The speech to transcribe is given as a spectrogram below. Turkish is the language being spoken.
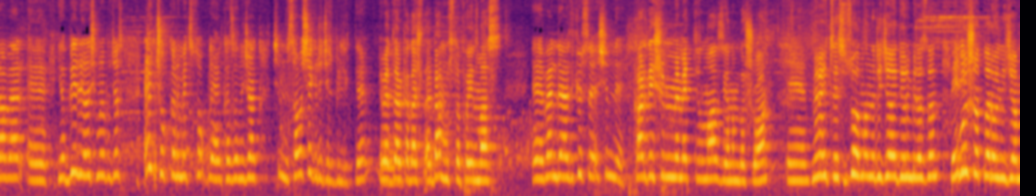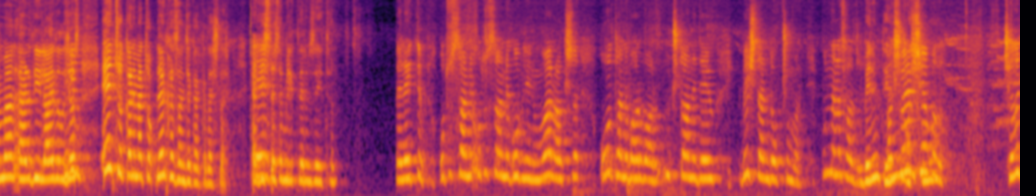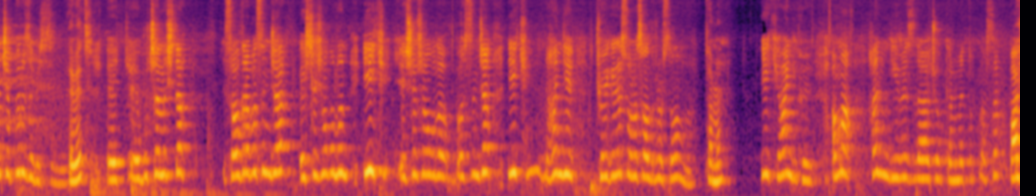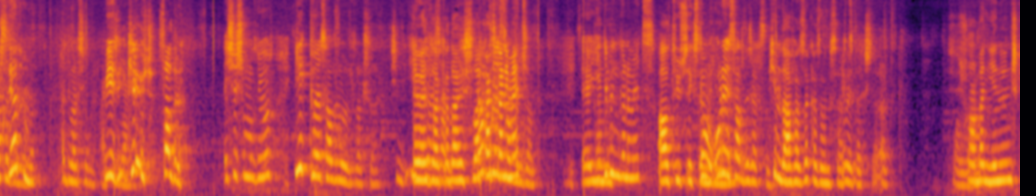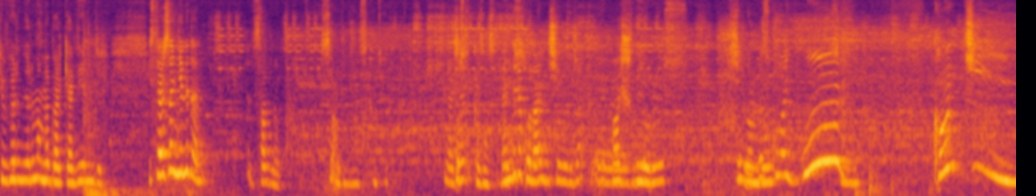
beraber e, ya bir yarışma yapacağız. En çok ganimeti toplayan kazanacak. Şimdi savaşa gireceğiz birlikte. Evet arkadaşlar ben Mustafa Yılmaz. E, ben de Erdi Köse. Şimdi Kardeşim Mehmet Yılmaz yanımda şu an. e, Mehmet sessiz olmanı rica ediyorum birazdan. Benim- Bu shotlar oynayacağım ben. Erdi ile ayrılacağız. En çok ganimet toplayan kazanacak arkadaşlar. Erdi Ee, istersen birliklerimize eğitin. ben eğittim. 30 tane 30 tane goblinim var arkadaşlar. 10 tane barbar, 3 tane dev, 5 tane de okçum var. Bunlara saldırın. Benim Bak devim şöyle bir şey aslında- yapalım. Challenge yapıyoruz ya biz sizinle. Evet. E, e, bu challenge'da saldıra basınca eşleşme bulun. İlk eşleşme bula basınca ilk hangi köye gelirse ona saldırıyoruz tamam mı? Tamam. İlk hangi köy? Ama hangimiz daha çok ganimet toplarsak Başlayalım mı? Hadi başlayalım. 1, 2, 3 saldırı. Eşleşme diyor. İlk köye saldırıyoruz arkadaşlar. Şimdi ilk Evet köye arkadaşlar, kaç ganimet? E, 7000 ganimet. 680 Tamam oraya saldıracaksın. Kim daha fazla kazanırsa artık. Evet arkadaşlar artık. Şu an ben yenilmiş gibi görünüyorum ama belki Erdi yenilecek. İstersen yeniden saldın artık. Saldım ben sıkıntı yok. Arkadaşlar, Dostluk kazansın. Bende de kolay bir şey olacak. Ee, Başlıyoruz. Şimdi Şuradan biraz da- kolay. Uf! Kanki.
